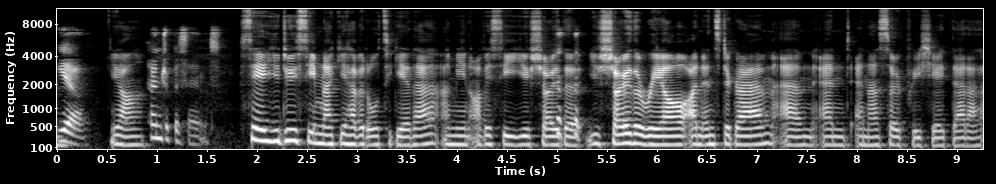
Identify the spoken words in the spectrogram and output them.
yeah, yeah, hundred percent. Sarah, you do seem like you have it all together. I mean, obviously, you show the you show the real on Instagram, um, and and I so appreciate that. I,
